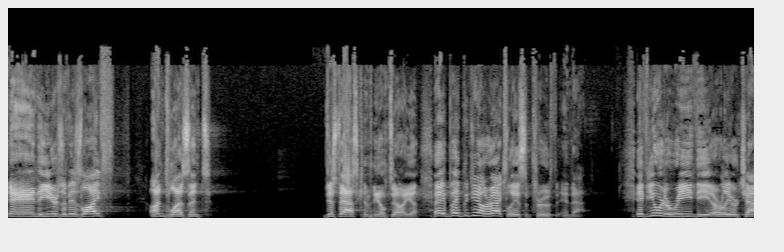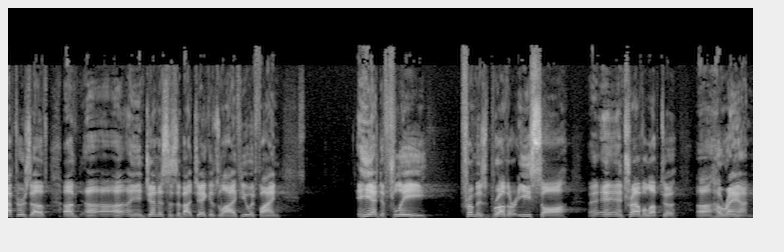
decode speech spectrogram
And the years of his life, unpleasant. Just ask him, he'll tell you. Hey, but, but you know, there actually is some truth in that. If you were to read the earlier chapters of, of uh, uh, in Genesis about Jacob's life, you would find he had to flee from his brother Esau and, and travel up to uh, Haran.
